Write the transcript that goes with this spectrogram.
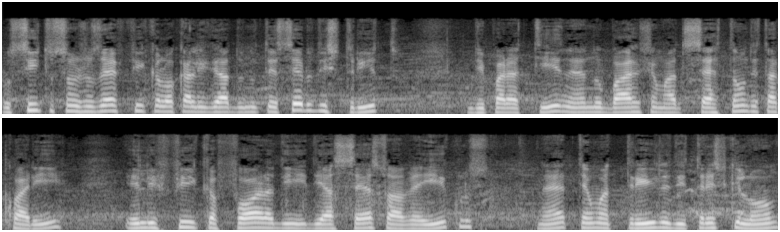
O sítio São José fica localizado no terceiro distrito de Paraty, né, no bairro chamado Sertão de Taquari. Ele fica fora de, de acesso a veículos né? Tem uma trilha de 3 km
